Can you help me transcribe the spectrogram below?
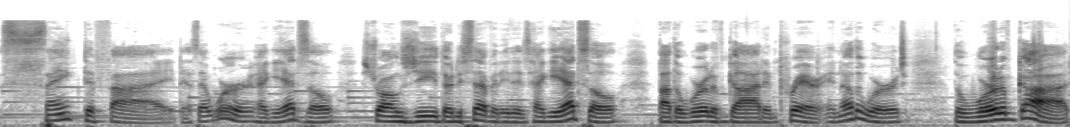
sanctified. That's that word, hagiadzo, Strong's G37. It is hagiadzo by the word of God in prayer. In other words, the word of God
